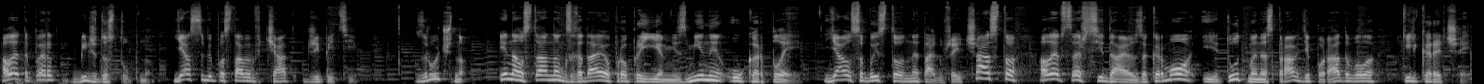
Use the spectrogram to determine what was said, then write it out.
але тепер більш доступно. Я собі поставив чат GPT. Зручно. І наостанок згадаю про приємні зміни у CarPlay. Я особисто не так вже й часто, але все ж сідаю за кермо, і тут мене справді порадувало кілька речей.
